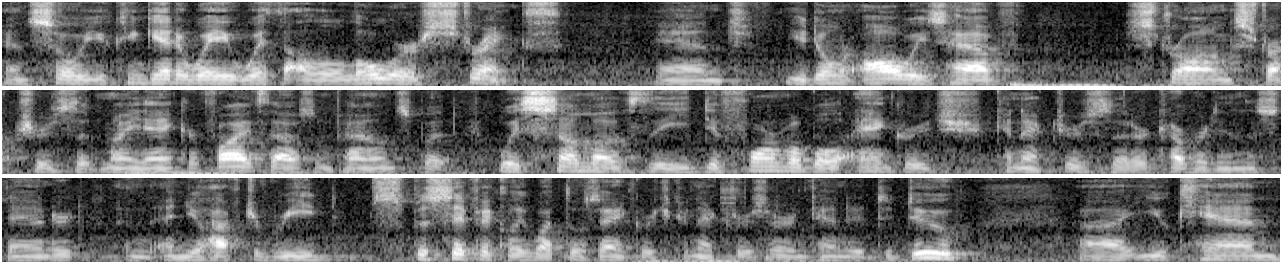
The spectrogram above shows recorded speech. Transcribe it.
And so you can get away with a lower strength. And you don't always have strong structures that might anchor 5,000 pounds, but with some of the deformable anchorage connectors that are covered in the standard, and, and you'll have to read specifically what those anchorage connectors are intended to do, uh, you can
